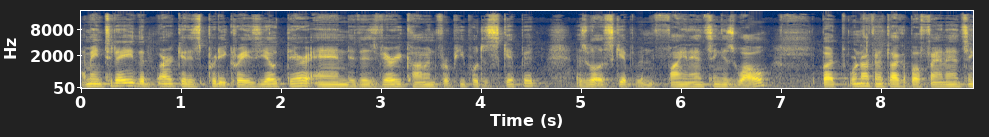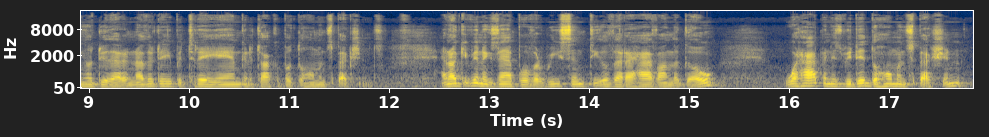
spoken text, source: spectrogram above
I mean, today the market is pretty crazy out there, and it is very common for people to skip it, as well as skip in financing as well. But we're not going to talk about financing, I'll do that another day. But today I am going to talk about the home inspections. And I'll give you an example of a recent deal that I have on the go what happened is we did the home inspection,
